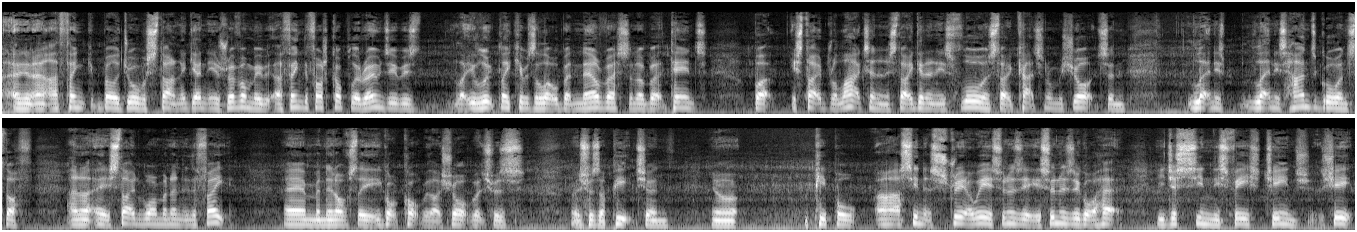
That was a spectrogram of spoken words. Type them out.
and I think Billy Joe was starting to get into his rhythm. Maybe I think the first couple of rounds he was like he looked like he was a little bit nervous and a bit tense, but he started relaxing and he started getting into his flow and started catching on with shots and letting his letting his hands go and stuff. And it started warming into the fight. Um, and then obviously he got caught with that shot, which was which was a peach. And you know, people uh, I seen it straight away as soon as he as soon as he got hit. You just seen his face change shape.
